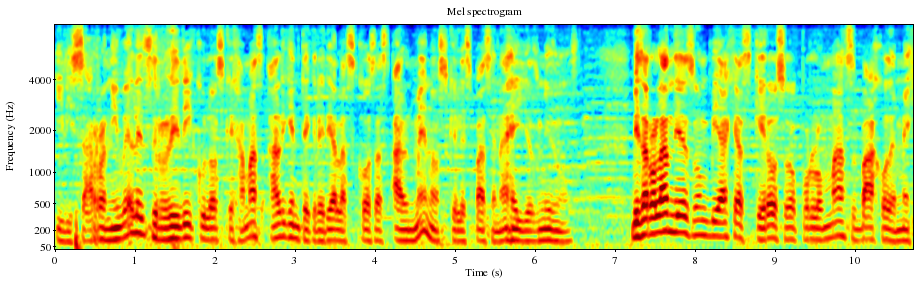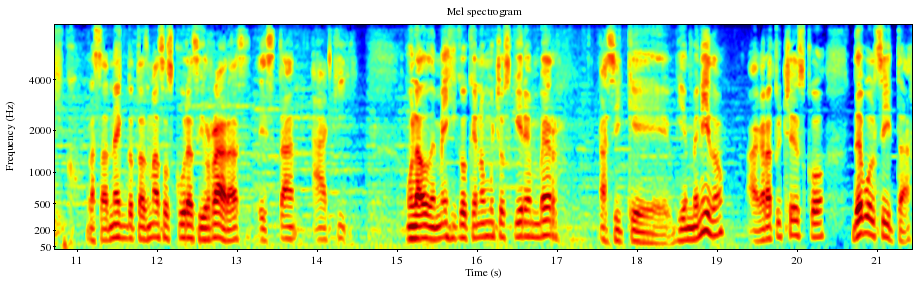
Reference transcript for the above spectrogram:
y bizarro a niveles ridículos que jamás alguien te creería las cosas, al menos que les pasen a ellos mismos. Bizarrolandia es un viaje asqueroso por lo más bajo de México. Las anécdotas más oscuras y raras están aquí un lado de México que no muchos quieren ver. Así que bienvenido a Gratuchesco de Bolsita,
